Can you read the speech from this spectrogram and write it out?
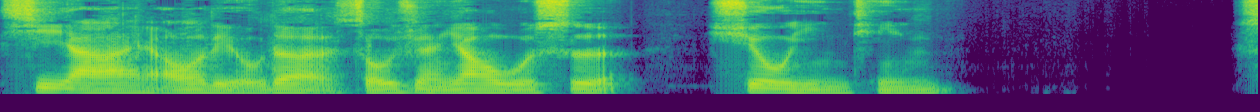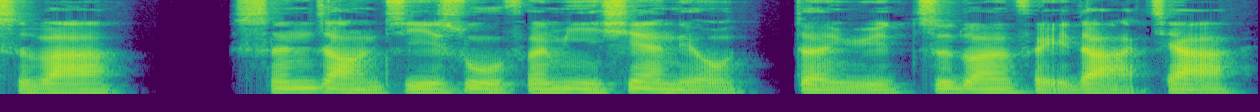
PRL 瘤的首选药物是溴隐婷。十八、生长激素分泌腺瘤。等于肢端肥大加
